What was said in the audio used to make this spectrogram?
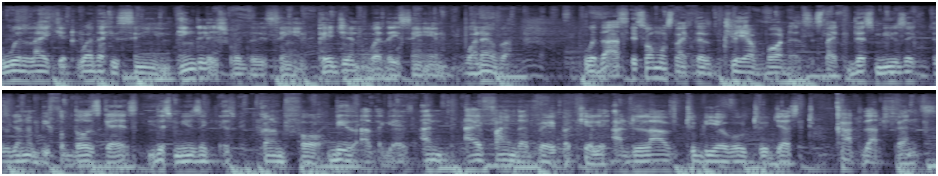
will like it, whether he's singing in English, whether he's singing Pidgin, whether he's singing whatever. With us, it's almost like there's clear borders. It's like this music is gonna be for those guys, this music is gonna be for these other guys. And I find that very peculiar. I'd love to be able to just cut that fence.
